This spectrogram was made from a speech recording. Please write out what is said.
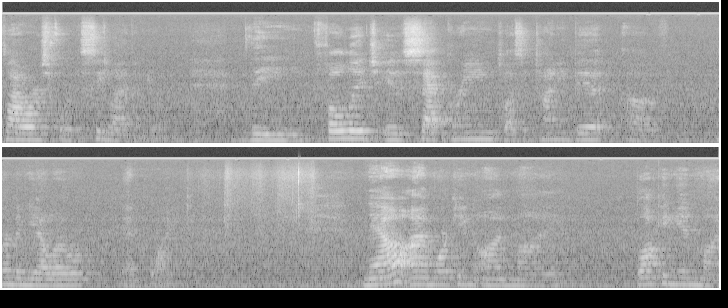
flowers for the sea lavender. The foliage is sap green plus a tiny bit of lemon yellow and white. Now I'm working on my, blocking in my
